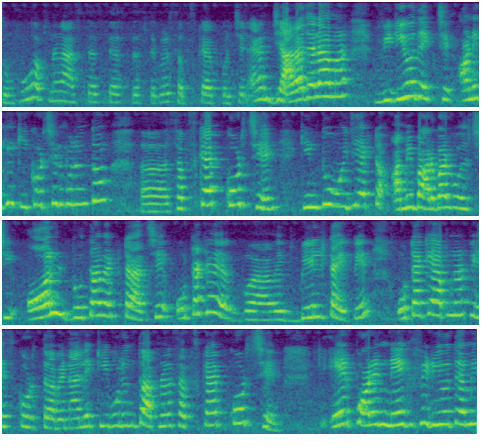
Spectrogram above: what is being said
তবুও আপনারা আস্তে আস্তে আস্তে আস্তে করে সাবস্ক্রাইব করছেন। এখন যারা যারা আমার ভিডিও দেখছেন, অনেকে কি করছেন বলুন তো? সাবস্ক্রাইব করছেন, কিন্তু ওই যে একটা, আমি বারবার বলছি অল বোতাম একটা আছে, ওটাকে বেল টাইপের ওটাকে আপনার প্রেস করতে হবে। নাহলে কি বলুন তো, আপনারা সাবস্ক্রাইব করছেন এরপরে নেক্সট ভিডিওতে আমি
